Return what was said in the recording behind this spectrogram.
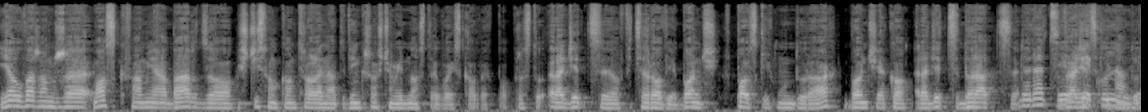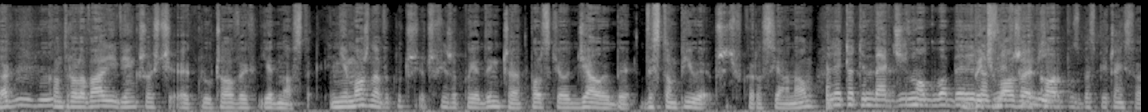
Ja uważam, że Moskwa miała bardzo ścisłą kontrolę nad większością jednostek wojskowych. Po prostu radzieccy oficerowie, bądź w polskich mundurach, bądź jako radzieccy doradcy, Doradcy w radzieckich mundurach, Mhm. kontrolowali większość e, kluczowych jednostek. Nie można wykluczyć oczywiście, że pojedyncze polskie oddziały by wystąpiły przeciwko Rosjanom, Ale to tym bardziej mogłoby być może krwi. Korpus Bezpieczeństwa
